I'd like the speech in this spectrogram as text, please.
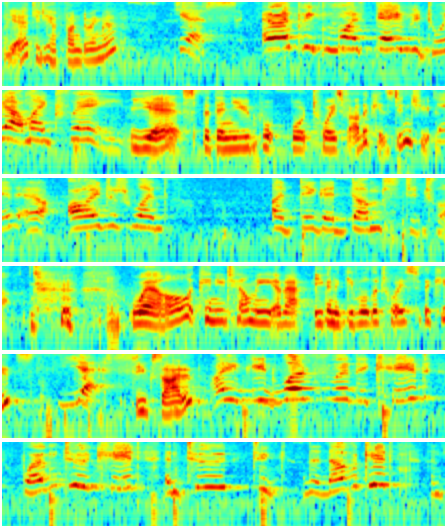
Yeah, did you have fun doing that? Yes. Picked my favorite toy out of my crate. Yes, but then you bought, bought toys for other kids, didn't you? Yes, and I just want a digger dumpster truck. well, can you tell me about? Are you going to give all the toys to the kids? Yes. you excited? I get one for the kid, one to a kid, and two to another kid, and,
